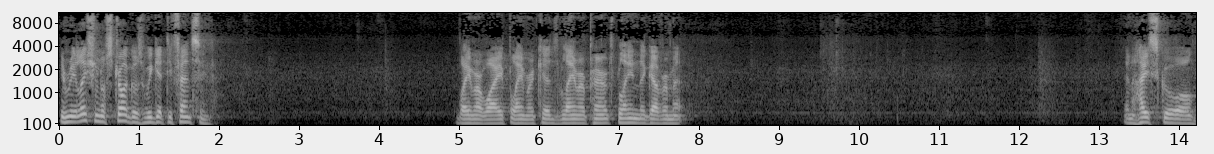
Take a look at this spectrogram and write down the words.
In relational struggles, we get defensive. Blame our wife, blame our kids, blame our parents, blame the government. In high school,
